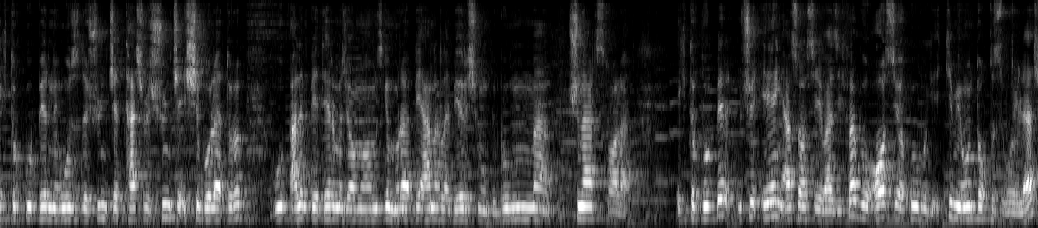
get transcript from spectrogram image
ektor kuperni o'zida shuncha tashvish shuncha ishi bo'la turib u olimpiya terma jamoamizga murabbiy aniqlab berish mumkin. Bu umuman tushunarsiz holat. Ektor kuper uchun eng asosiy vazifa bu osiyo kubogi 2019 o'ylash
